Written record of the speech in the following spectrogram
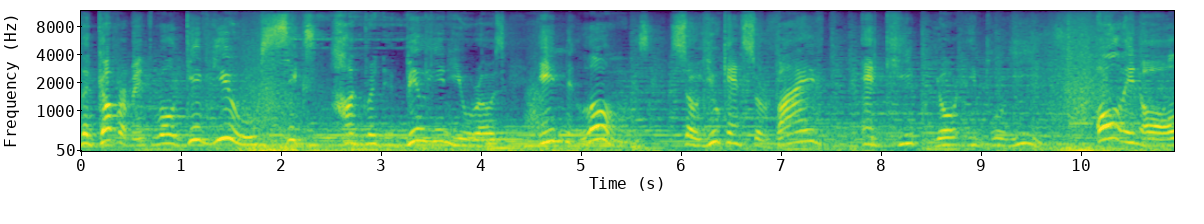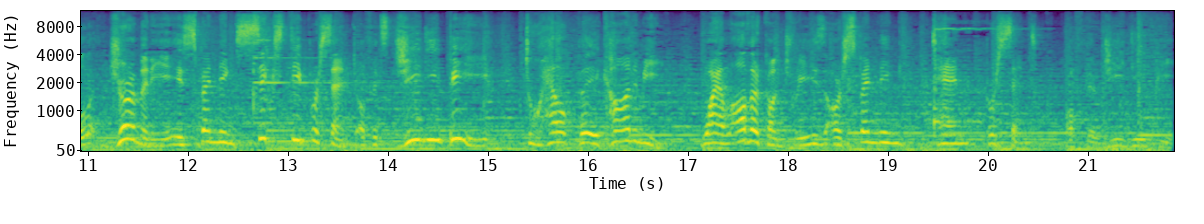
the government will give you 600 billion euros in loans so you can survive and keep your employees. All in all, Germany is spending 60% of its GDP to help the economy, while other countries are spending 10% of their GDP.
